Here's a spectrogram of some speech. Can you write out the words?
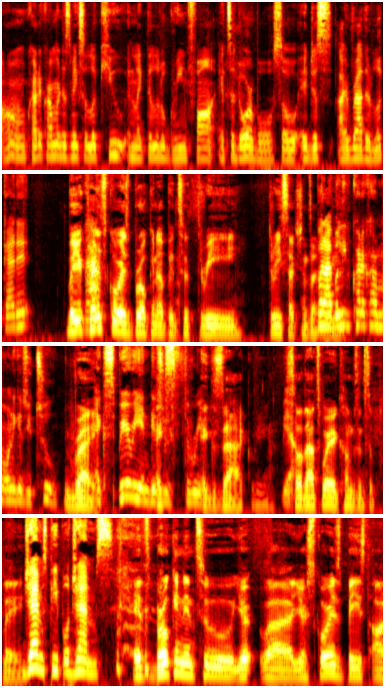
I don't know, Credit Karma just makes it look cute in like the little green font. It's adorable. So it just I'd rather look at it. But your That- credit score is broken up into three three sections. I But believe. I believe Credit Karma only gives you two. right. Experian gives you three. Exactly. Yeah. So that's where it comes into play. gems, people, gems. it's broken into your uh, your score is based on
